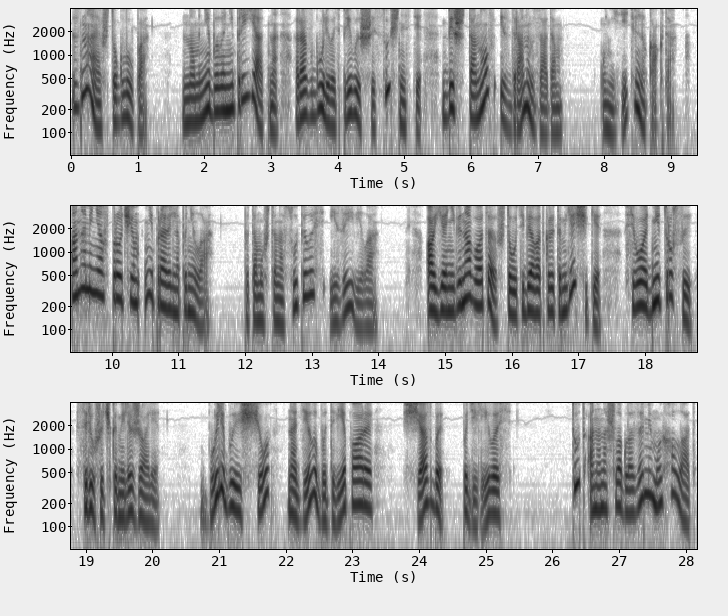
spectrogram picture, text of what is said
знаю, что глупо, но мне было неприятно разгуливать при высшей сущности без штанов и с драным задом. Унизительно как-то. Она меня, впрочем, неправильно поняла, потому что насупилась и заявила. «А я не виновата, что у тебя в открытом ящике всего одни трусы с рюшечками лежали. Были бы еще, надела бы две пары. Сейчас бы поделилась. Тут она нашла глазами мой халат,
